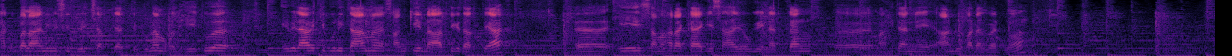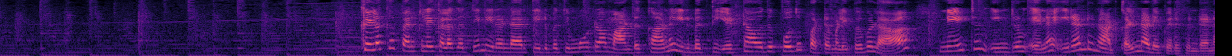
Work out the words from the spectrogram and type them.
අහක බලාගෙන ඉන්න සිද්ධ වෙච්ච සත්‍යයක් තිබුණා මොකද හේතුව ඒ වෙලාවේ තිබුණ ඉතාම සංකීර්ණ ආර්ථික තත්ත්වයක් ඒ සමහරක් අයගේ සහයෝගය නැත්තම් මම හිතන්නේ ආණ්ඩුව කඩන් වැටෙනවා கிழக்கு பல்கலைக்கழகத்தின் இரண்டாயிரத்தி இருபத்தி மூன்றாம் ஆண்டுக்கான இருபத்தி எட்டாவது பொது பட்டமளிப்பு விழா நேற்றும் இன்றும் என இரண்டு நாட்கள் நடைபெறுகின்றன.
